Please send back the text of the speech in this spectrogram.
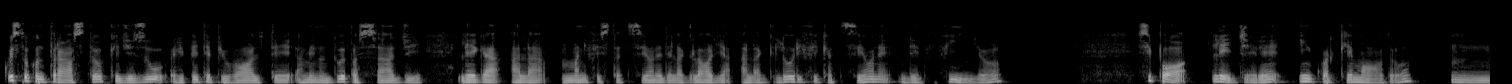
Questo contrasto, che Gesù ripete più volte, almeno in due passaggi, lega alla manifestazione della gloria, alla glorificazione del Figlio, si può leggere in qualche modo mh, mm,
